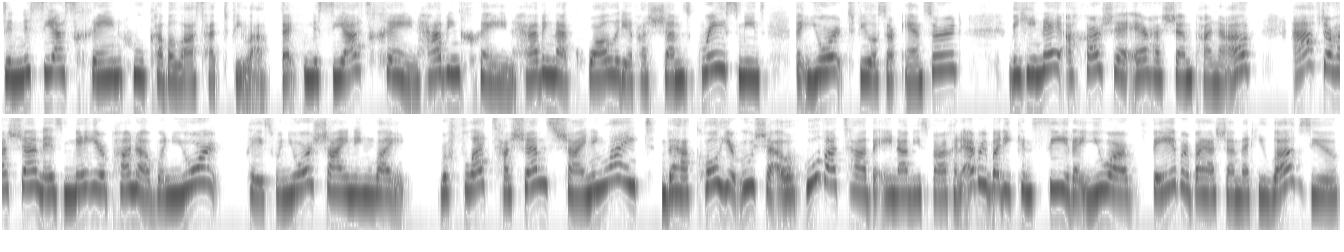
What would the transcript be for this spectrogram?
Denisias chen hu kabbalas hatfila. That nisiat chen, having chen, having that quality of Hashem's grace means that your tfilos are answered. Vihine achar she'er Hashem panav. After Hashem is meir panav, when your place, when your shining light reflect Hashem's shining light. And everybody can see that you are favored by Hashem, that He loves you.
